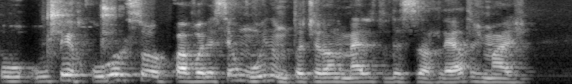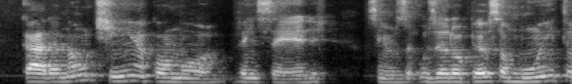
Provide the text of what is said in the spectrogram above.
o, o percurso favoreceu muito, não estou tirando mérito desses atletas, mas, cara, não tinha como vencer eles. Assim, os, os europeus são muito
